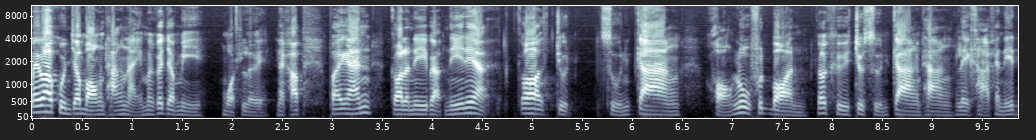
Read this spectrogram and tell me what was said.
ไม่ว่าคุณจะมองทางไหนมันก็จะมีหมดเลยนะครับ เพราะงั้นกรณีแบบนี้เนี่ยก็จุดศูนย์กลางของลูกฟุตบอล ก็คือจุดศูนย์กลางทางเลขาคณิต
